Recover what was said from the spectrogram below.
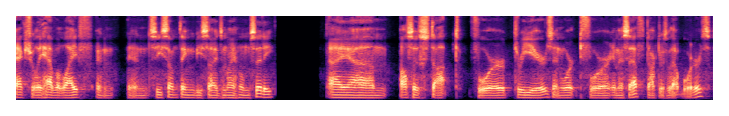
actually have a life and and see something besides my home city, I um, also stopped for three years and worked for MSF, Doctors Without Borders.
